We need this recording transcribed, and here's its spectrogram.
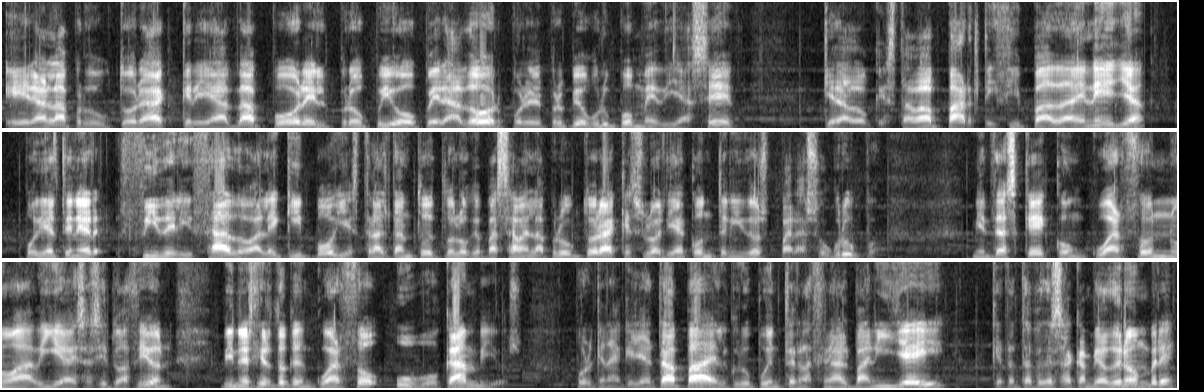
era la productora creada por el propio operador, por el propio grupo Mediaset, que dado que estaba participada en ella, podía tener fidelizado al equipo y estar al tanto de todo lo que pasaba en la productora que solo haría contenidos para su grupo. Mientras que con Cuarzo no había esa situación. Bien es cierto que en Cuarzo hubo cambios, porque en aquella etapa el grupo internacional Bunny que tantas veces ha cambiado de nombre,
